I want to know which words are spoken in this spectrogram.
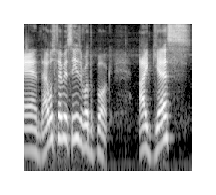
and that was Fabian Nicieza wrote the book. I guess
